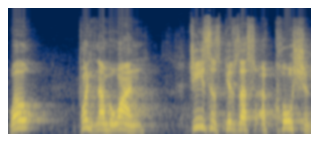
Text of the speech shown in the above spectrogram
Well, point number one Jesus gives us a caution.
